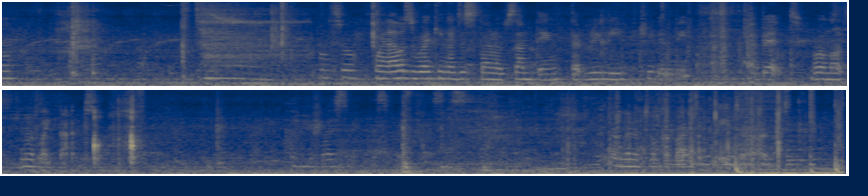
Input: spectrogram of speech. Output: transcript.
Know. also, while I was working, I just thought of something that really triggered me a bit. Well, not not like that. I'm gonna talk about it later on.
